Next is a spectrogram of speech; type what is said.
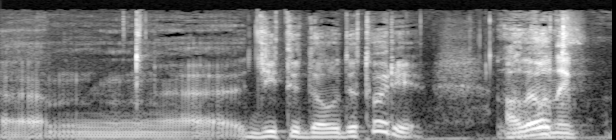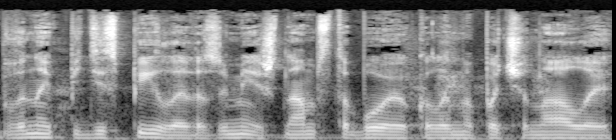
е, дійти до аудиторії. Але Вони от... вони підіспіли, розумієш, нам з тобою, коли ми починали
